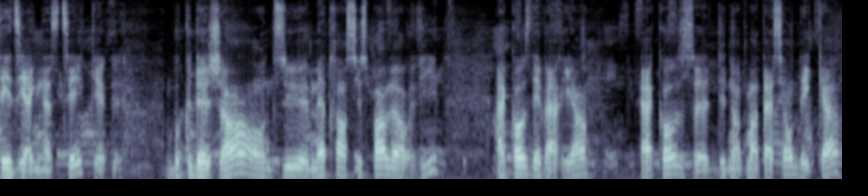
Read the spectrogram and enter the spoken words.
des diagnostics. Beaucoup de gens ont dû mettre en suspens leur vie à cause des variants, à cause d'une augmentation des cas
